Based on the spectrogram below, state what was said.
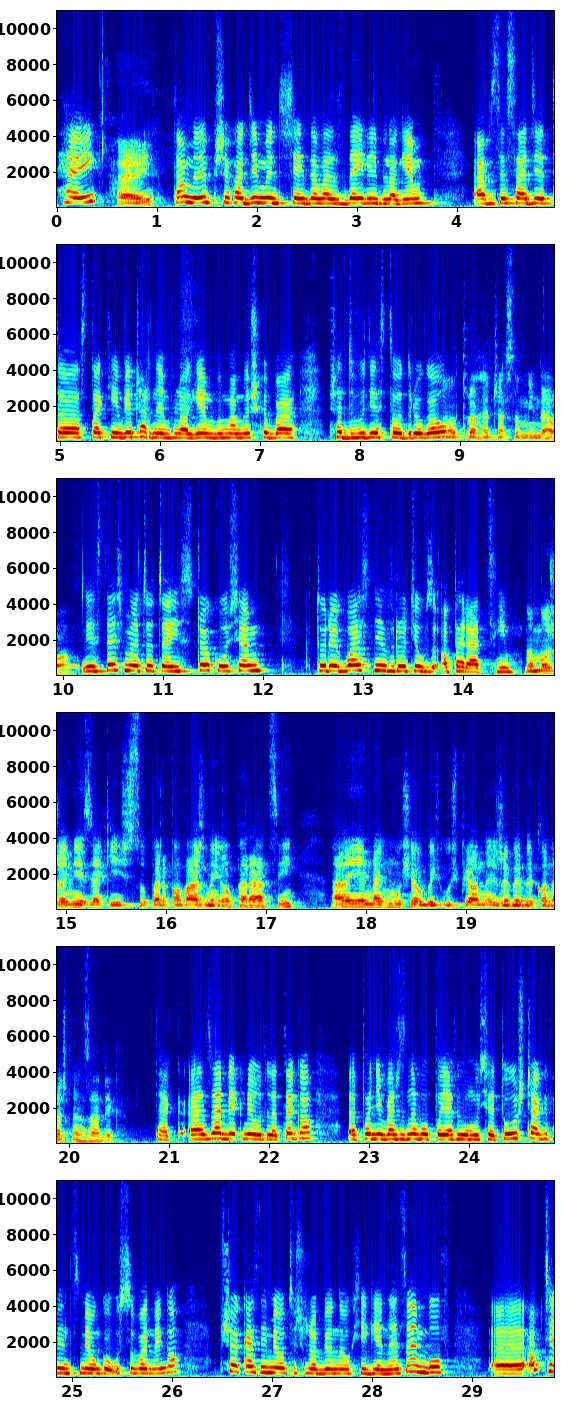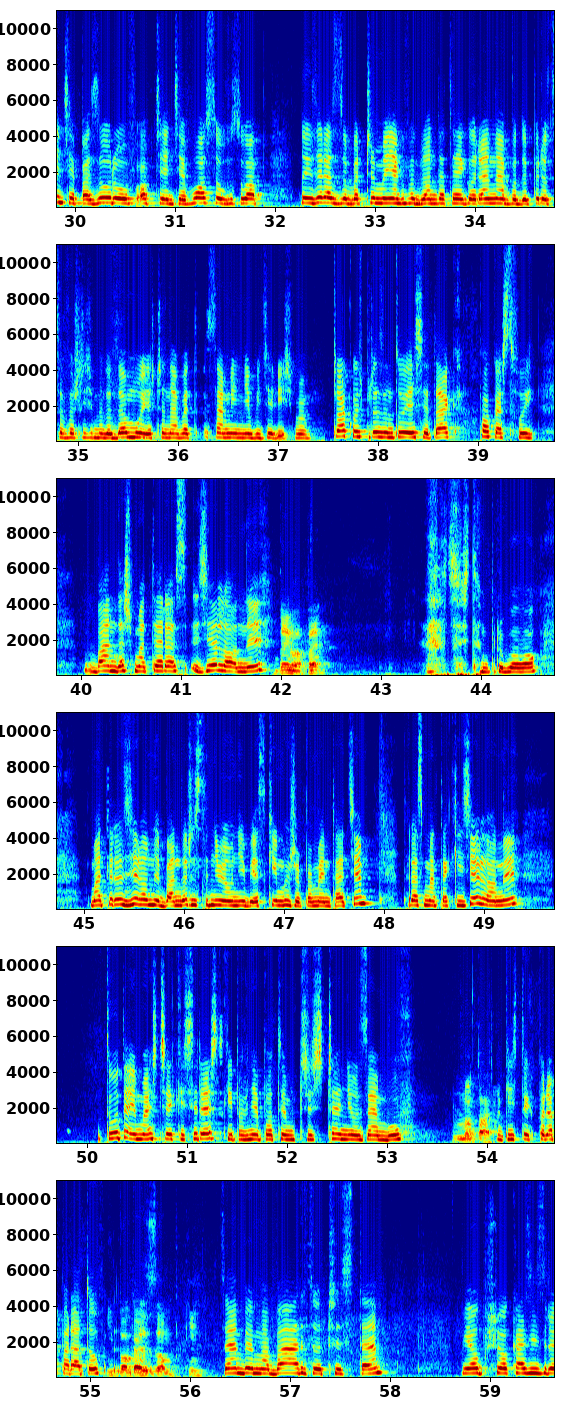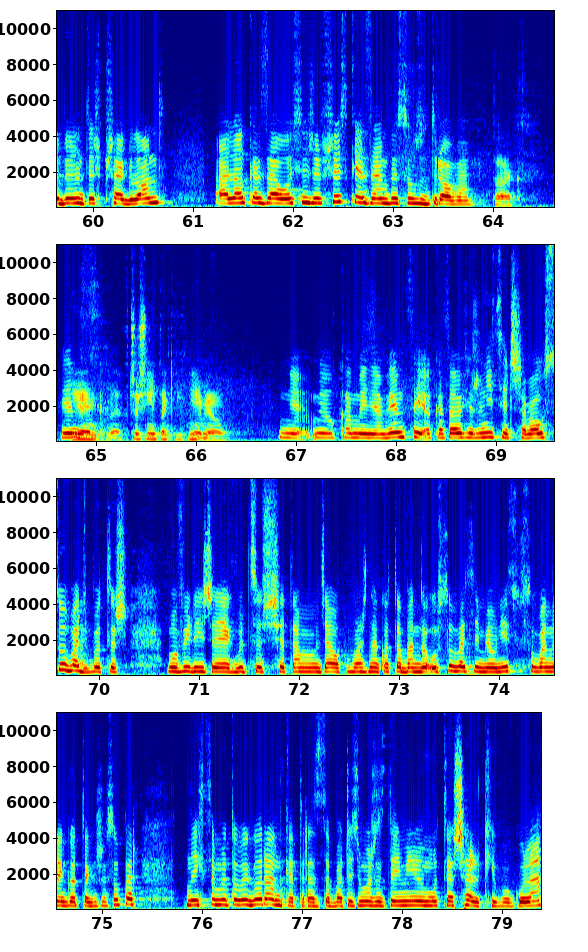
Hej, Hej, to my przychodzimy dzisiaj do Was z daily vlogiem, a w zasadzie to z takim wieczornym vlogiem, bo mamy już chyba przed 22. no trochę czasu minęło. Jesteśmy tutaj z Czokusiem, który właśnie wrócił z operacji. No może nie z jakiejś super poważnej operacji, ale jednak musiał być uśpiony, żeby wykonać ten zabieg. Tak, a zabieg miał dlatego, e, ponieważ znowu pojawił mu się tłuszczak, więc miał go usuwanego. Przy okazji miał też robioną higienę zębów, obcięcie pazurów, obcięcie włosów z łap. No i zaraz zobaczymy, jak wygląda ta jego rana, bo dopiero co weszliśmy do domu, jeszcze nawet sami nie widzieliśmy. Czakuś prezentuje się tak. Pokaż swój bandaż, ma teraz zielony. Daj łapę. Coś tam próbował. Ma teraz zielony bandaż, ostatnio miał niebieski, może pamiętacie. Teraz ma taki zielony. Tutaj ma jeszcze jakieś resztki, pewnie po tym czyszczeniu zębów, No tak. jakichś tych preparatów. I pokaż ząbki. Zęby ma bardzo czyste. Miał przy okazji zrobiony też przegląd, ale okazało się, że wszystkie zęby są zdrowe. Tak. Więc Piękne. Wcześniej takich nie miał. nie, miał kamienia więcej. Okazało się, że nic nie trzeba usuwać, bo też mówili, że jakby coś się tam działo poważnego, to będą usuwać. Nie miał nic usuwanego, także super. No i chcemy tą jego rankę teraz zobaczyć. Może zdejmiemy mu te szelki w ogóle.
